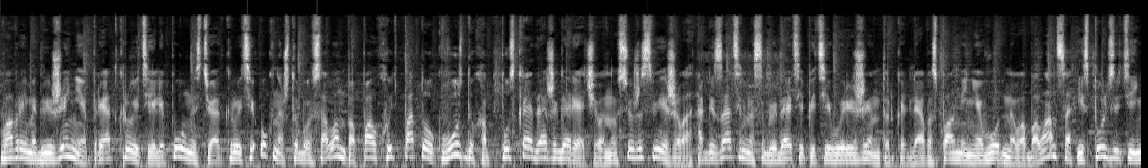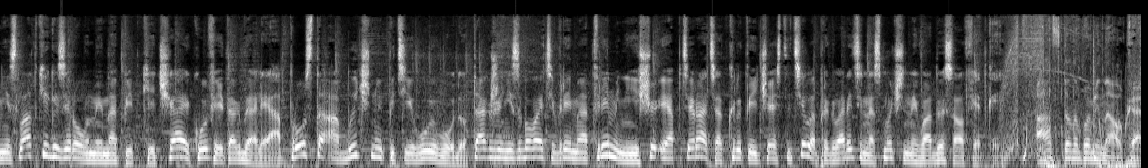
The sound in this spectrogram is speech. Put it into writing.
Во время движения приоткройте или полностью откройте окна, чтобы в салон попал хоть поток воздуха, пускай даже горячего, но все же свежего. Обязательно соблюдайте питьевой режим, только для восполнения водного баланса используйте не сладкие газированные напитки, чай, кофе и так далее, а просто обычную питьевую воду. Также не забывайте время от времени еще и обтирать открытые части тела предварительно смоченной водой салфеткой. Автонапоминалка.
